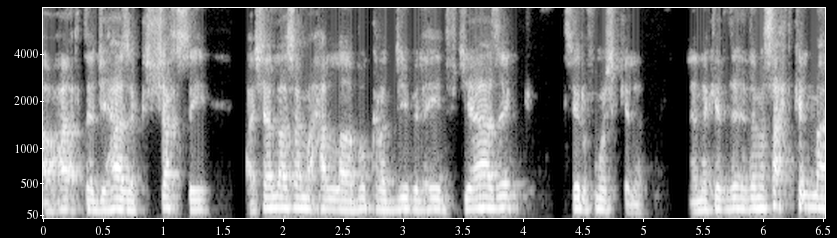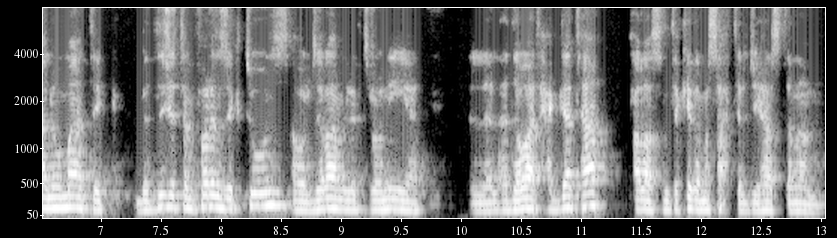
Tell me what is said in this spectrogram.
أو حتى جهازك الشخصي. عشان لا سمح الله بكرة تجيب العيد في جهازك تصير في مشكلة. لأنك إذا مسحت كل معلوماتك بالديجيتال فورنزك تولز أو الجرائم الإلكترونية الأدوات حقتها خلاص أنت كذا مسحت الجهاز تماما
